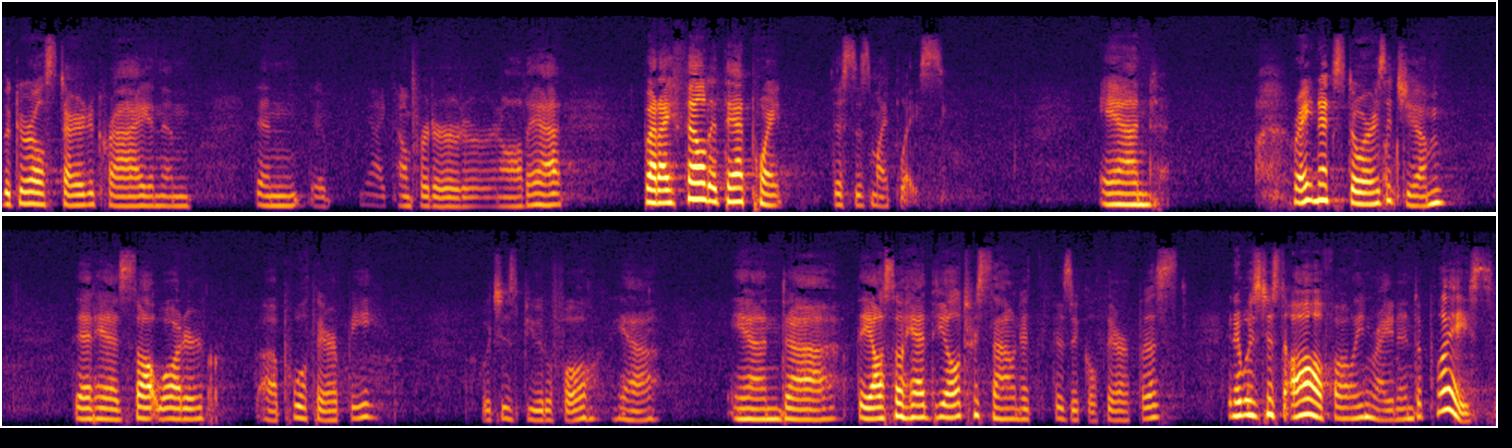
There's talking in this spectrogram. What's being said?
the girl started to cry, and then, then it, I comforted her and all that. But I felt at that point, this is my place. And right next door is a gym that has saltwater uh, pool therapy, which is beautiful, yeah. And uh, they also had the ultrasound at the physical therapist, and it was just all falling right into place.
